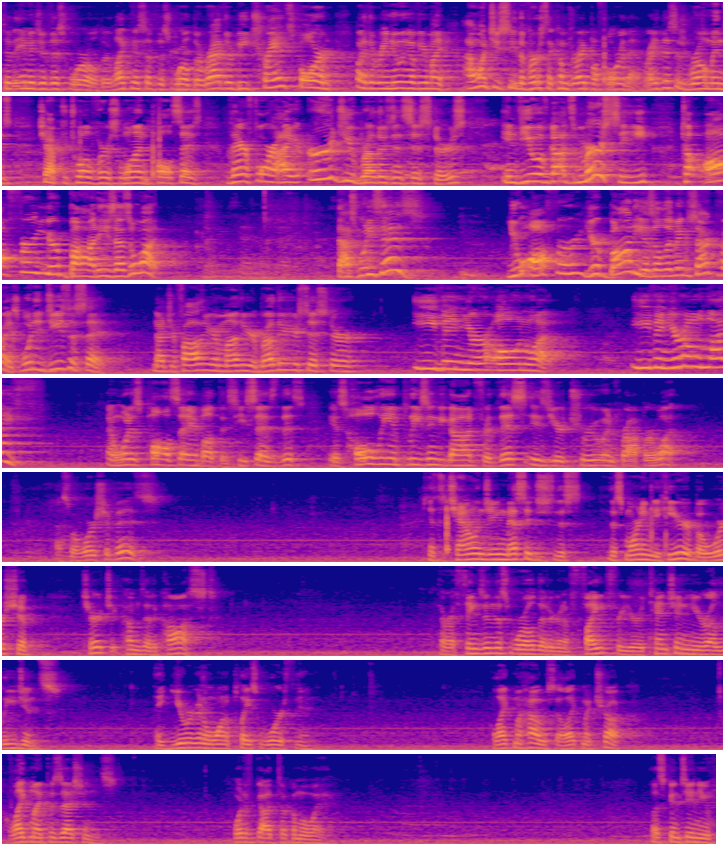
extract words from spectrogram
to the image of this world or likeness of this world, but rather be transformed by the renewing of your mind. I want you to see the verse that comes right before that, right? This is Romans chapter 12, verse 1. Paul says, Therefore, I urge you, brothers and sisters, in view of God's mercy, to offer your bodies as a what? That's what he says. You offer your body as a living sacrifice. What did Jesus say? Not your father, your mother, your brother, your sister, even your own what? Even your own life. And what does Paul say about this? He says this is holy and pleasing to God, for this is your true and proper what? That's what worship is. It's a challenging message this this morning to hear, but worship, church, it comes at a cost. There are things in this world that are going to fight for your attention and your allegiance that you are going to want to place worth in. I like my house. I like my truck. I like my possessions. What if God took them away? Let's continue.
